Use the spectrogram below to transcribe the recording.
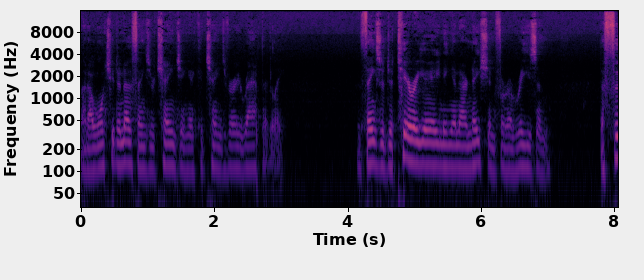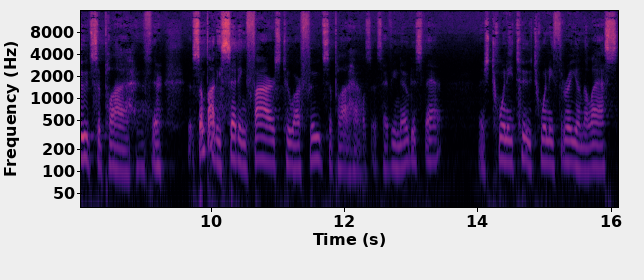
But I want you to know things are changing and could change very rapidly. And things are deteriorating in our nation for a reason. The food supply, there, somebody's setting fires to our food supply houses. Have you noticed that? There's 22, 23 in the last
